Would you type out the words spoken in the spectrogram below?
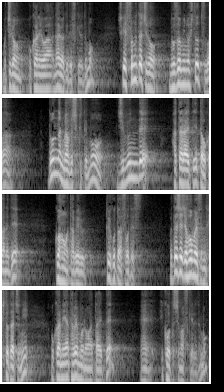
もちろんお金はないわけですけれどもしかしその人たちの望みの一つはどんなに貧しくても自分で働いていたお金でご飯を食べる。ということはそうです。私たちはホームレスの人たちにお金や食べ物を与えて、えー、行こうとしますけれども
